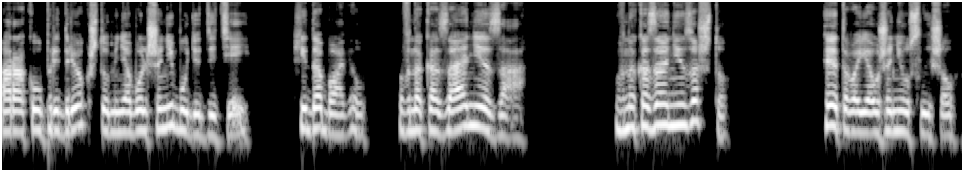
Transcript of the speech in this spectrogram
«Оракул предрек, что у меня больше не будет детей». И добавил. «В наказание за...» «В наказание за что?» Этого я уже не услышал.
